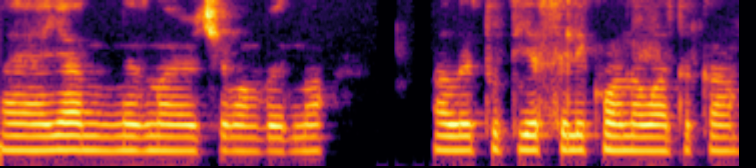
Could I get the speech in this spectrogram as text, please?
е, я не знаю, чи вам видно, але тут є силіконова така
